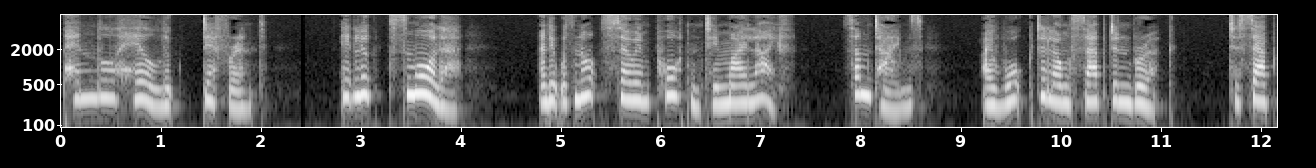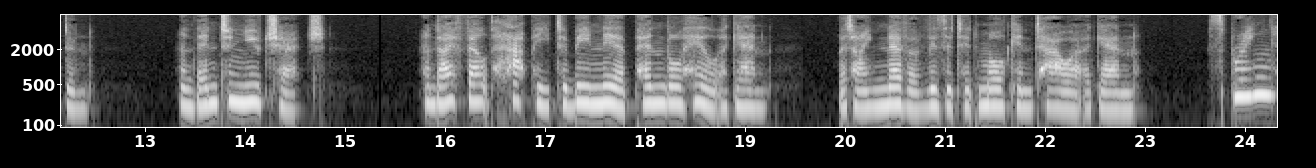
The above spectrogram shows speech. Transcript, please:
Pendle Hill looked different. It looked smaller, and it was not so important in my life. Sometimes I walked along Sabden Brook to Sabden, and then to Newchurch, and I felt happy to be near Pendle Hill again, but I never visited Malkin Tower again. Spring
